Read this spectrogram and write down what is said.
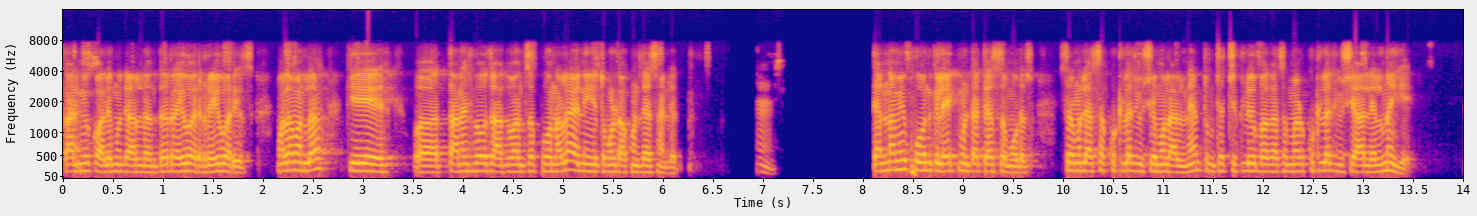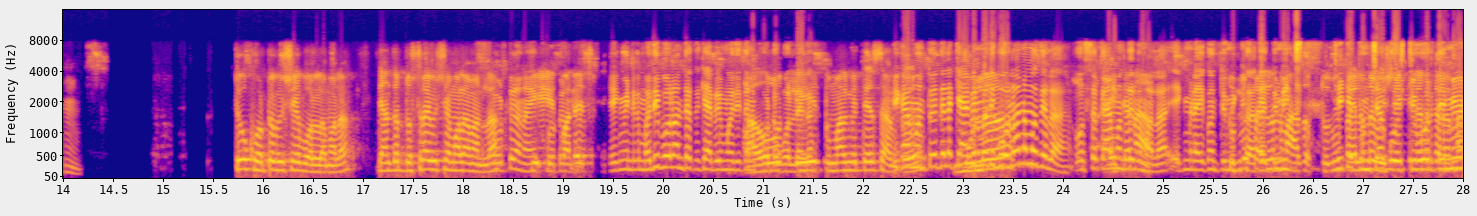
काल मी कॉलेजमध्ये आल्यानंतर रविवारी रविवारीच. मला म्हणलं की तानाजी भाऊ जाधवांचा फोन आला आणि तुम्हाला डॉक्युमेंट द्यायला सांगितलेत. त्यांना मी फोन केला एक मिनिटात त्या समोरच. सर म्हणजे असा कुठलाच विषय मला आला नाही तुमच्या चिखली विभागाचा मला कुठलाच विषय आलेला नाहीये. तो खोटो विषय बोलला मला. त्यानंतर दुसरा विषय मला म्हणला खोटं नाही की खोटं नाही. कॉलेज एक मिनिटमध्ये बोला ना त्या कॅबिनमध्ये त्यांना अहो खोटं बोललंय ते का तुम्हाला मी तेच मी काय सांगतो म्हणतोय त्याला कॅबिनमध्ये मुलं- बोला ना मग त्याला. सर काय ऐका म्हणतोय ना. तुम्हाला? एक मिनिट ऐकून तुम्ही तुम्ही आता पहिल्यांदा तुम्ही माझं तुम्ही ठीक आहे पहिल्यांदा तुमच्या विषय क्लिअर गोष्टीवरती करा मी ना.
